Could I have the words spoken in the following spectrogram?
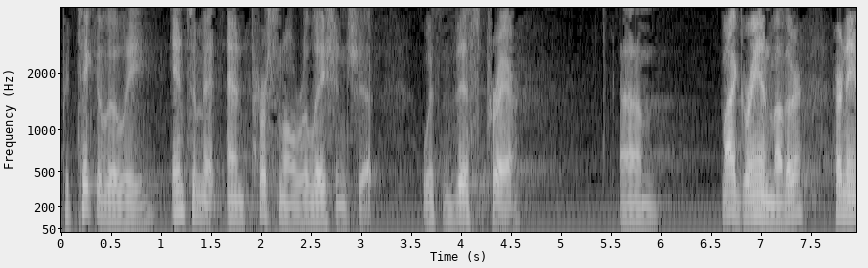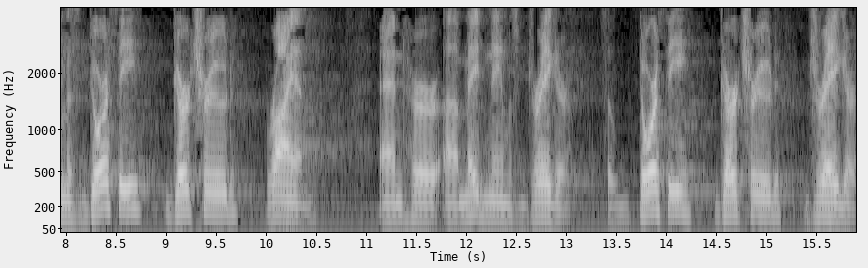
particularly intimate and personal relationship with this prayer. Um, my grandmother, her name is Dorothy Gertrude Ryan, and her uh, maiden name was Drager. So Dorothy Gertrude Drager.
